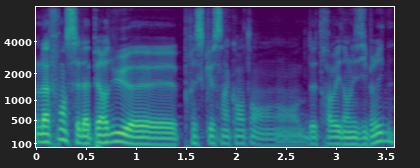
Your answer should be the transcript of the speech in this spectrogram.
La France, elle a perdu euh, presque 50 ans de travail dans les hybrides.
